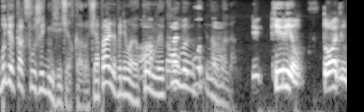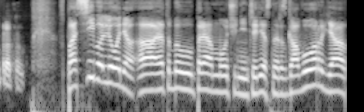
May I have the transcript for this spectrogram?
будет как с лошадьми сейчас, короче. Я правильно понимаю? Конные Абсолютно. клубы и далее. Кирилл, 101%. Спасибо, Леня. А, это был прям очень интересный разговор. Я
